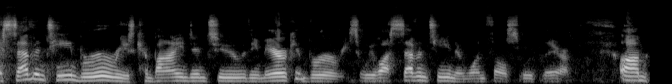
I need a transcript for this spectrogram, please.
17 breweries combined into the American brewery. So we lost 17 in one fell swoop there. Um,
